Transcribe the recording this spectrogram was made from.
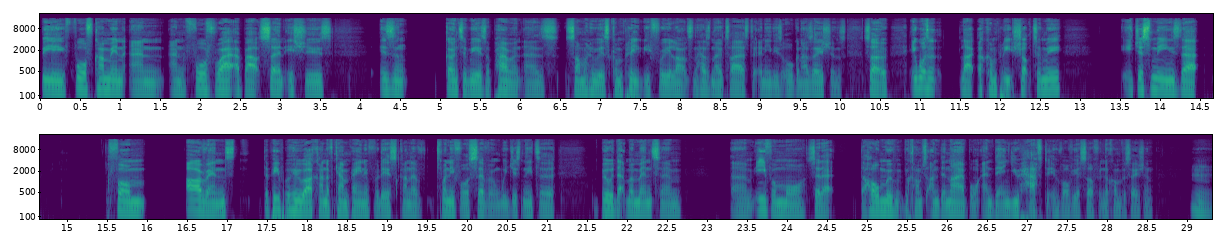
be forthcoming and and forthright about certain issues isn't going to be as apparent as someone who is completely freelance and has no ties to any of these organizations. So it wasn't like a complete shock to me. It just means that from our end, the people who are kind of campaigning for this kind of 24 7, we just need to build that momentum um, even more so that the whole movement becomes undeniable and then you have to involve yourself in the conversation. Hmm.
